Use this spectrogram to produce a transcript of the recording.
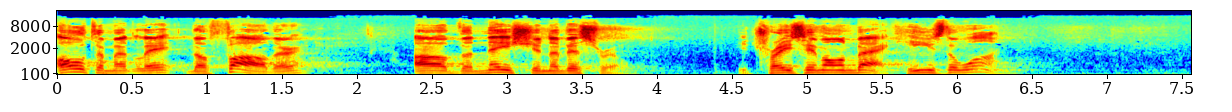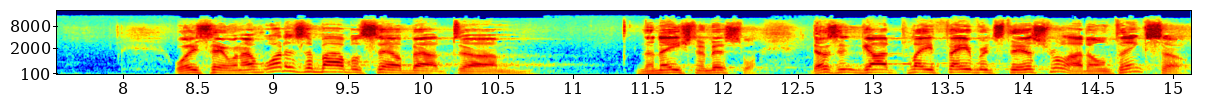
ultimately the father of the nation of Israel. You trace him on back, he's the one. Well, you say, well, now, what does the Bible say about. Um, the nation of Israel. Doesn't God play favorites to Israel? I don't think so.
